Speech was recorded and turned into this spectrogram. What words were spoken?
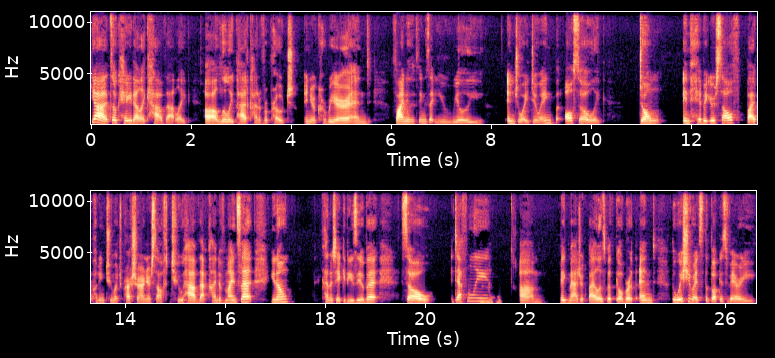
yeah, it's okay to like have that like uh, lily pad kind of approach in your career and finding the things that you really enjoy doing, but also like don't inhibit yourself by putting too much pressure on yourself to have that kind of mindset, you know, kind of take it easy a bit. So, definitely mm-hmm. um, Big Magic by Elizabeth Gilbert. And the way she writes the book is very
